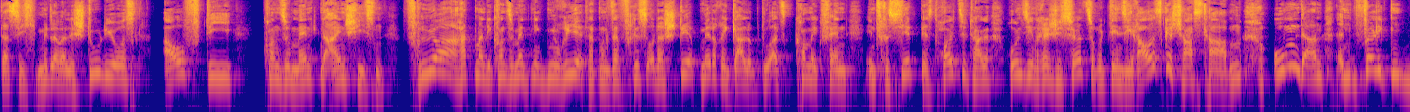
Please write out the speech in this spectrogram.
dass sich mittlerweile Studios auf die Konsumenten einschießen. Früher hat man die Konsumenten ignoriert, hat man gesagt, friss oder stirb, mir doch egal, ob du als Comic-Fan interessiert bist. Heutzutage holen sie einen Regisseur zurück, den sie rausgeschasst haben, um dann einen völligen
